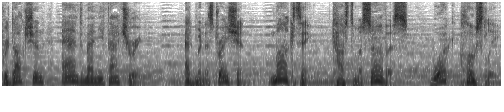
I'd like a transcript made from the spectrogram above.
production and manufacturing, administration, marketing, customer service, work closely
